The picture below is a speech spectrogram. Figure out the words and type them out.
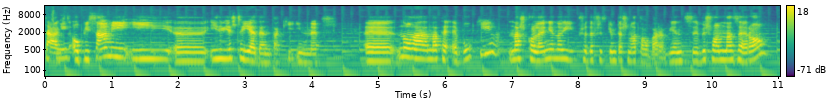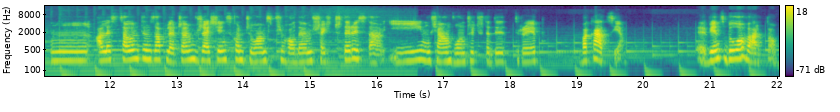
tak, z opisami i, i jeszcze jeden taki inny. No, na, na te e-booki, na szkolenie, no i przede wszystkim też na towar, więc wyszłam na zero, mm, ale z całym tym zapleczem wrzesień skończyłam z przychodem 6400 i musiałam włączyć wtedy tryb wakacje, więc było warto.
